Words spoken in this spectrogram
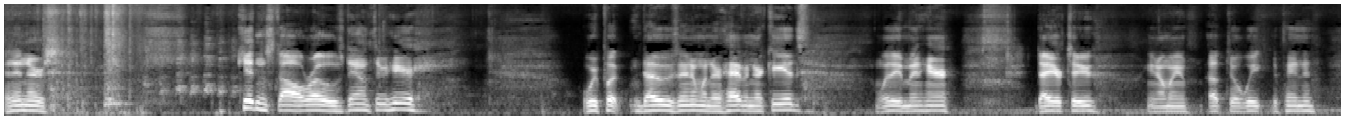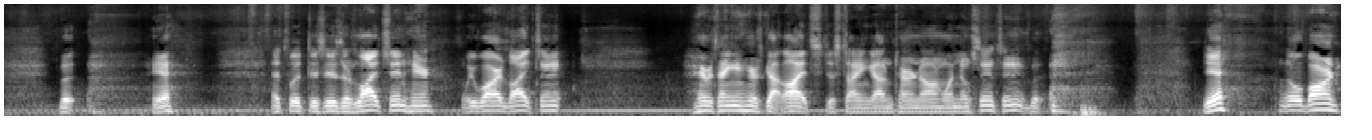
And then there's kidding stall rows down through here. We put does in them when they're having their kids. Leave them in here day or two, you know I mean, up to a week depending. But yeah, that's what this is. There's lights in here. We wired lights in it. Everything in here's got lights. Just I ain't got them turned on. Wasn't no sense in it, but yeah, little barn.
